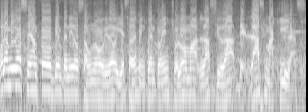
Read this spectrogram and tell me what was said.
Hola amigos, sean todos bienvenidos a un nuevo video y esta vez me encuentro en Choloma, la ciudad de las maquilas.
